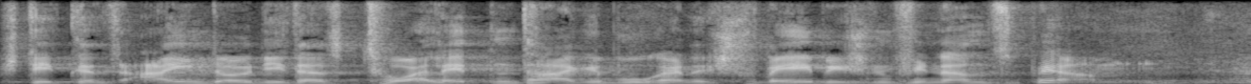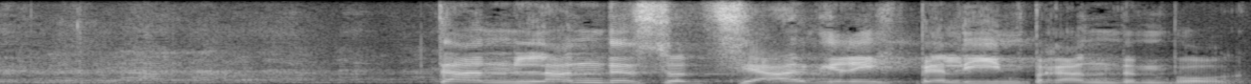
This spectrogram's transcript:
steht ganz eindeutig das Toilettentagebuch eines schwäbischen Finanzbeamten. Dann Landessozialgericht Berlin-Brandenburg.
